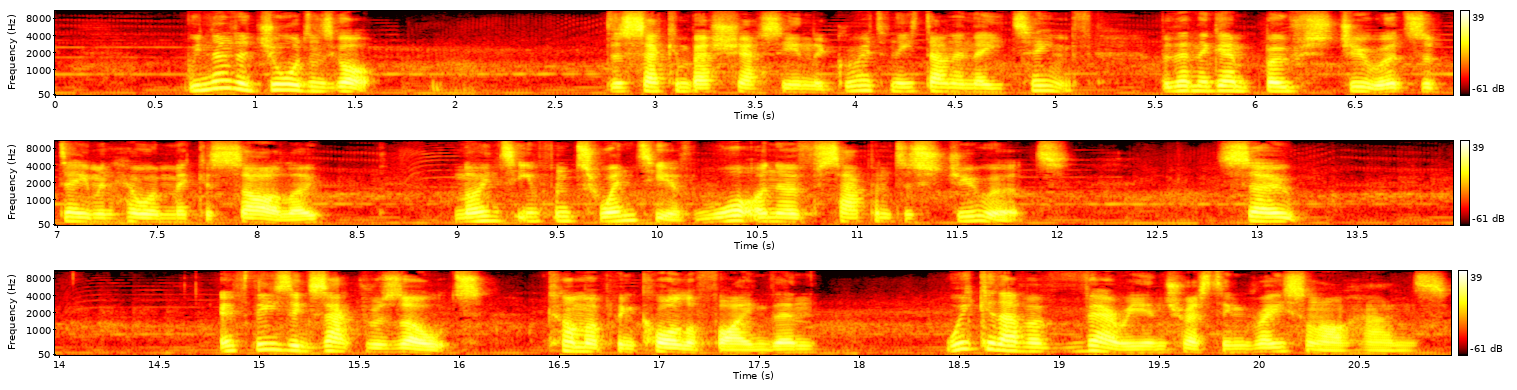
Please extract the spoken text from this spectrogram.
we know that Jordan's got the second best chassis in the grid and he's down in 18th. But then again, both Stewarts of Damon Hill and Mika Salo, 19th and 20th. What on earth's happened to Stewart? So, if these exact results come up in qualifying, then we could have a very interesting race on our hands.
